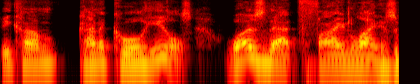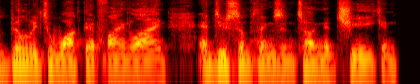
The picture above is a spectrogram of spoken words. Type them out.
become kind of cool heels was that fine line, his ability to walk that fine line and do some things in tongue and cheek. And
